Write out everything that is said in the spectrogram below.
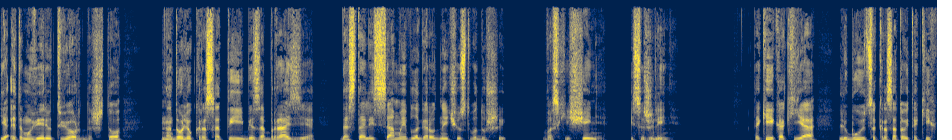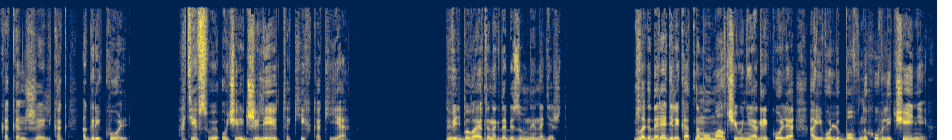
я этому верю твердо, что На долю красоты и безобразия достались самые благородные чувства души — восхищение и сожаление. Такие, как я, любуются красотой таких, как Анжель, как Агриколь, а те, в свою очередь, жалеют таких, как я. Но ведь бывают иногда безумные надежды. Благодаря деликатному умалчиванию Агриколя о его любовных увлечениях,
